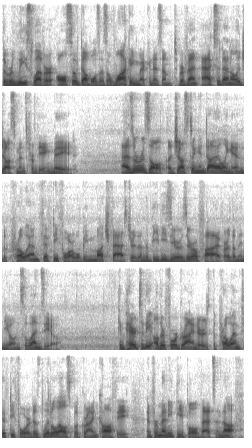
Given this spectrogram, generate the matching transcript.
The release lever also doubles as a locking mechanism to prevent accidental adjustments from being made. As a result, adjusting and dialing in the Pro M54 will be much faster than the BB005 or the Mignon Silenzio. Compared to the other four grinders, the Pro M54 does little else but grind coffee, and for many people, that's enough.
